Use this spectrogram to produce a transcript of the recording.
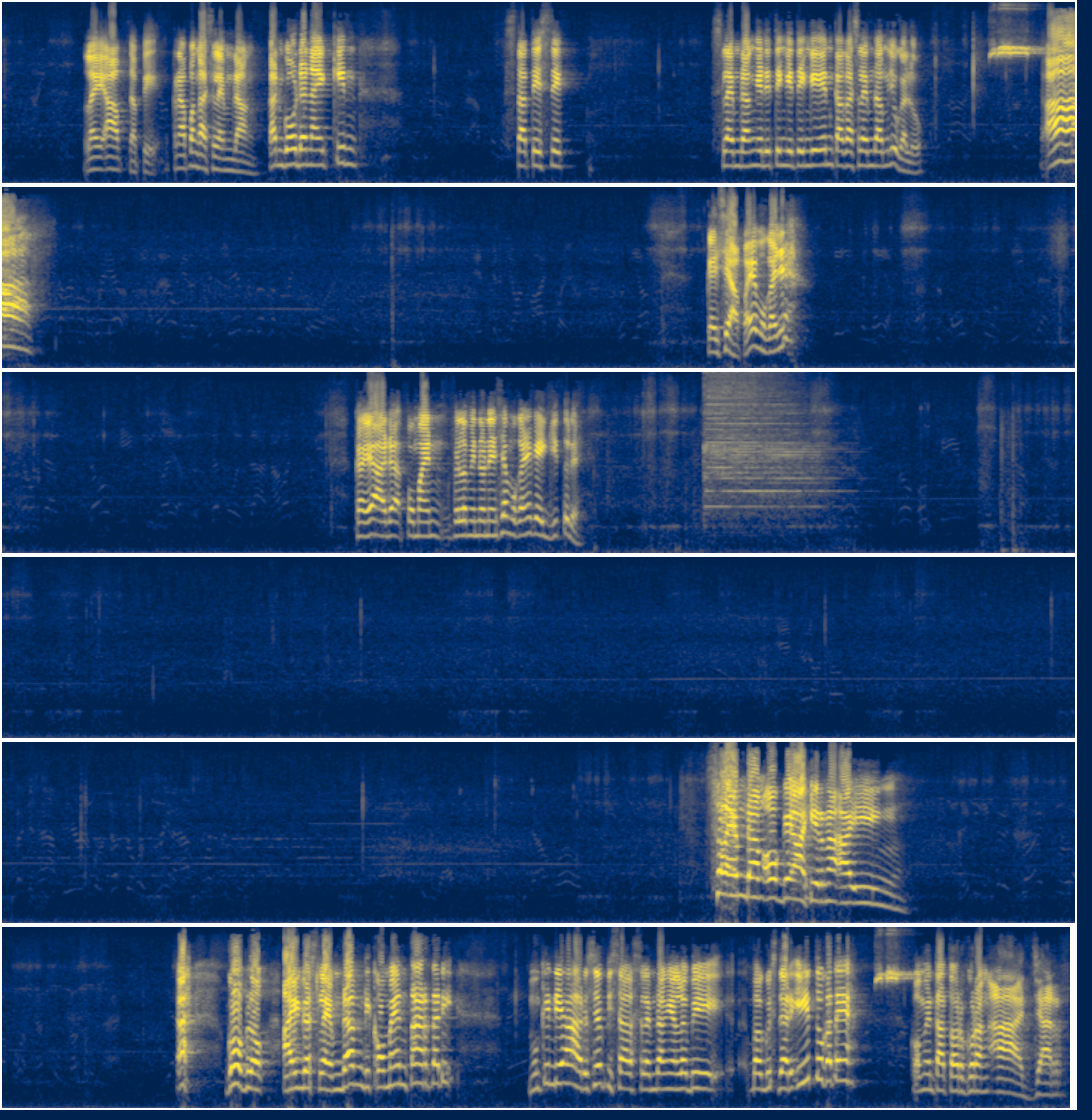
Lay up tapi. Kenapa nggak slam dunk? Kan gue udah naikin statistik slam dunknya ditinggi-tinggiin kagak slam juga lo ah. Kayak siapa ya mukanya? Kayak ada pemain film Indonesia mukanya kayak gitu deh Slam oge akhirnya aing. Ah, goblok. Aing gak slam di komentar tadi. Mungkin dia harusnya bisa slam yang lebih bagus dari itu katanya. Komentator kurang ajar.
